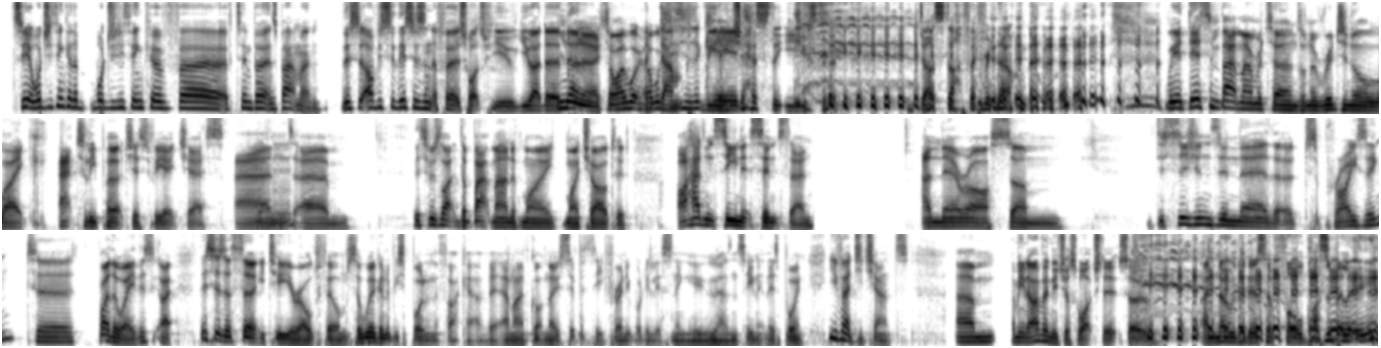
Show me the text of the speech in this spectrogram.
so yeah, what do you think of the? What did you think of uh, of Tim Burton's Batman? This is obviously this isn't a first watch for you. You had a, No, no, no. So I, wa- I watched damp this as a kid. VHS that you used to dust off every now and then. We had this and Batman Returns on original, like actually purchased VHS, and Mm-hmm. um, this was like the Batman of my my childhood. I hadn't seen it since then, and there are some decisions in there that are surprising. To by the way, this right, this is a 32 year old film, so we're going to be spoiling the fuck out of it, and I've got no sympathy for anybody listening who, who hasn't seen it at this point. You've had your chance. Um, I mean, I've only just watched it, so I know that it's a full possibility.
